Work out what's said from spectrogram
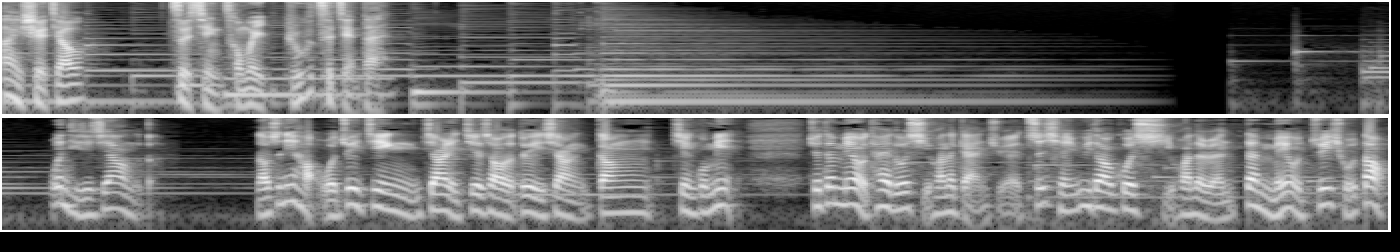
爱社交，自信从未如此简单。问题是这样子的，老师你好，我最近家里介绍的对象刚见过面，觉得没有太多喜欢的感觉。之前遇到过喜欢的人，但没有追求到。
